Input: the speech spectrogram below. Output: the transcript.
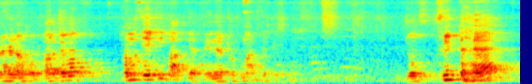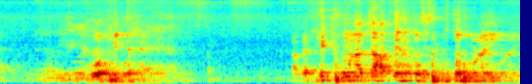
रहना होगा। और जब आप हम एक ही बात कहते हैं नेटवर्क मार्केटिंग में। जो फिट है, वो हिट है। अगर हिट होना चाहते हैं तो फिट तो होना ही होना। ही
